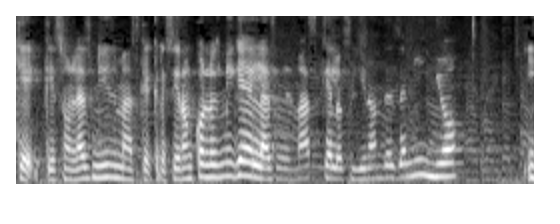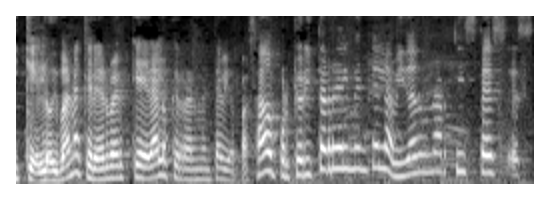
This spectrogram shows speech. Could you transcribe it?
que, que son las mismas que crecieron con Luis Miguel, las mismas que lo siguieron desde niño. y que lo iban a querer ver qué era lo que realmente había pasado, porque ahorita realmente la vida de un artista es, es,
